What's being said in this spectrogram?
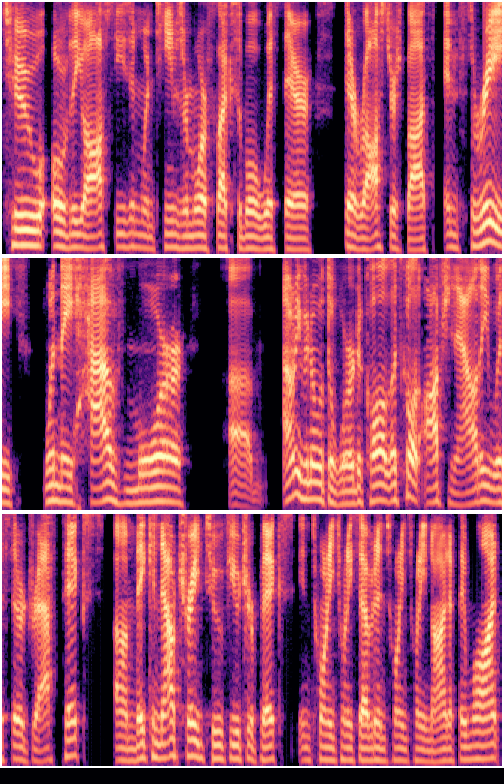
two over the offseason when teams are more flexible with their their roster spots, and three when they have more um, I don't even know what the word to call it. Let's call it optionality with their draft picks. Um, they can now trade two future picks in 2027 and 2029 if they want,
